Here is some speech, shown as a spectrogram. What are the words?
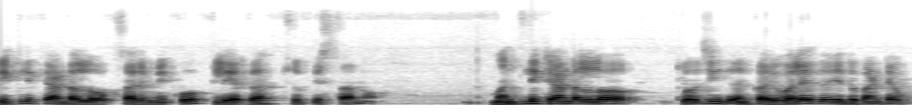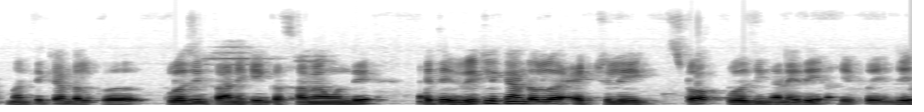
వీక్లీ క్యాండల్లో ఒకసారి మీకు క్లియర్గా చూపిస్తాను. మంత్లీ క్యాండల్లో క్లోజింగ్ ఇంకా ఇవ్వలేదు ఎందుకంటే మంత్లీ క్యాండల్ క్లోజింగ్ కానికి ఇంకా సమయం ఉంది. అయితే వీక్లీ క్యాండల్లో యాక్చువల్లీ స్టాక్ క్లోజింగ్ అనేది అయిపోయింది.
